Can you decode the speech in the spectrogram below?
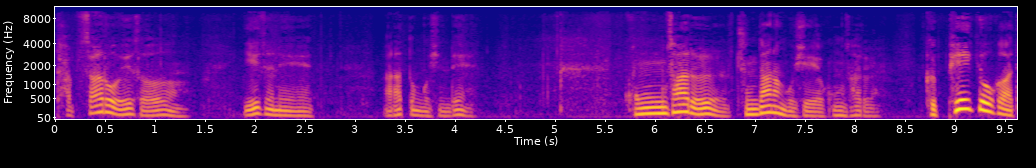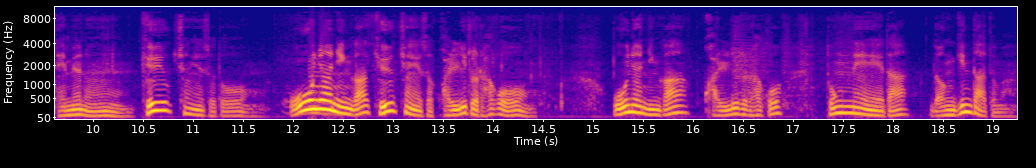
답사로에서 예전에 알았던 곳인데 공사를 중단한 곳이에요, 공사를. 그 폐교가 되면은 교육청에서도 5년인가 교육청에서 관리를 하고 5년인가 관리를 하고 동네에다 넘긴다더만,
